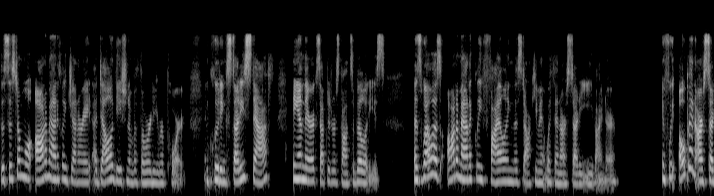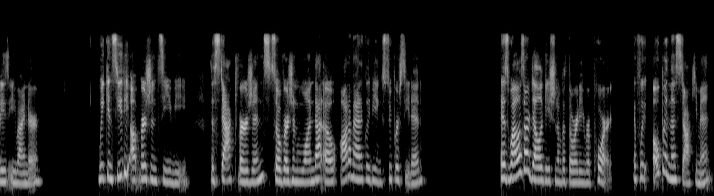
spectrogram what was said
the system will automatically generate a delegation of authority report, including study staff and their accepted responsibilities, as well as automatically filing this document within our study eBinder. If we open our studies eBinder, we can see the upversion CV. the stacked versions, so version 1.0 automatically being superseded, as well as our delegation of authority report. If we open this document,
